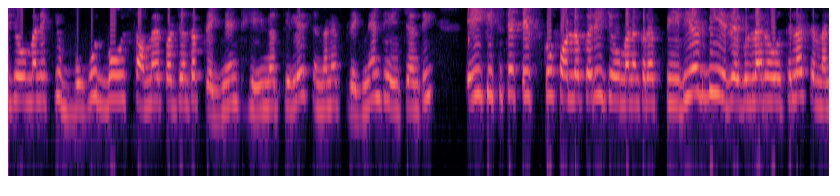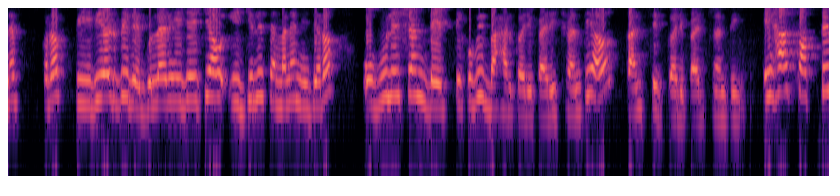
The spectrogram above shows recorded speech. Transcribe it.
जो मैंने कि बहुत बहुत समय पर्यटन प्रेगनेंट हो नाने प्रेगनेंट होती किसी टीप्स को फलो कर जो मान पीरियड भी इरेगुला होता है पीरियड भी रेगुला इजिली से ओभुलेसन डेटी को भी बाहर करसिव करते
